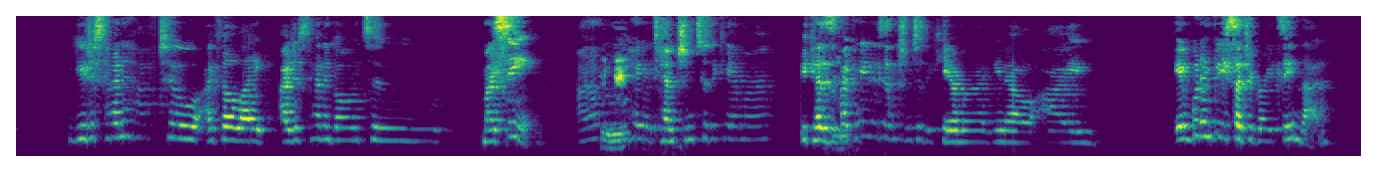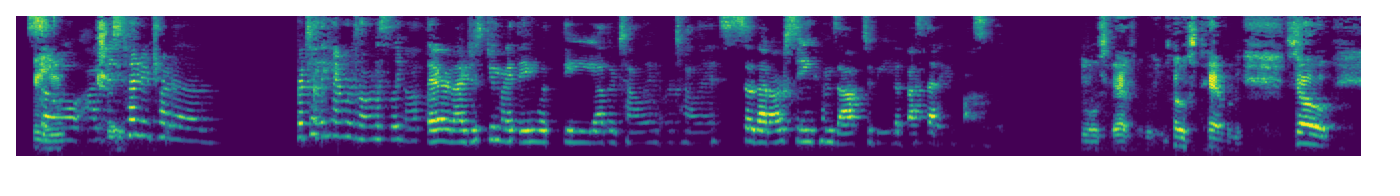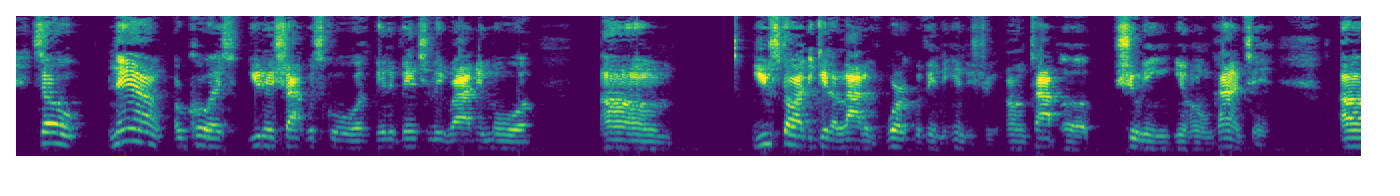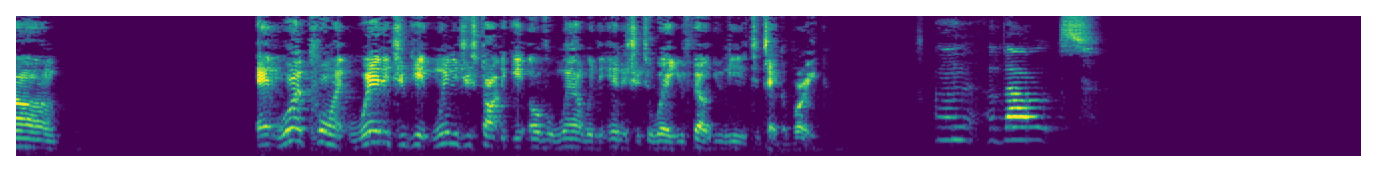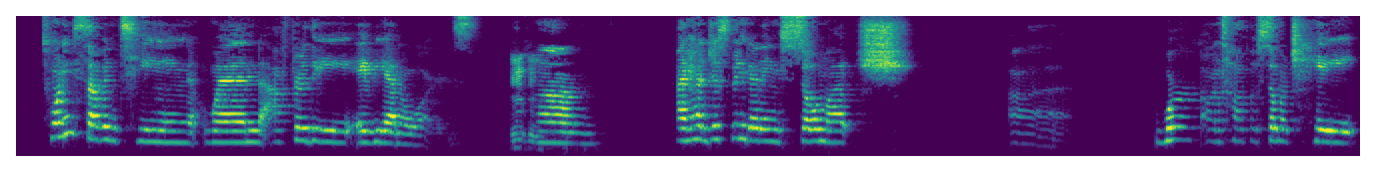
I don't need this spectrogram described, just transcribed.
you just kind of have to I feel like I just kind of go into my scene. I don't really Mhm. pay attention to the camera because if I paid attention to the camera, you know, I it wouldn't be such a great scene then. So Mhm. I just kind of try to pretend the camera's honestly not there, and I just do my thing with the other talent or talents, so that our scene comes out to be the best that it could possibly. be. Most definitely, most definitely. So, so now, of course, you then shot with Score, then eventually Rodney Moore. Um, you start to get a lot of work within the industry on top of shooting your own content. Um, at what point, where did you get? When did you start to get overwhelmed with the industry to where you felt you needed to take a break? Um, about 2017, when after the AVN Awards, hmm um, I had just been getting so much uh, work on top of so much hate,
